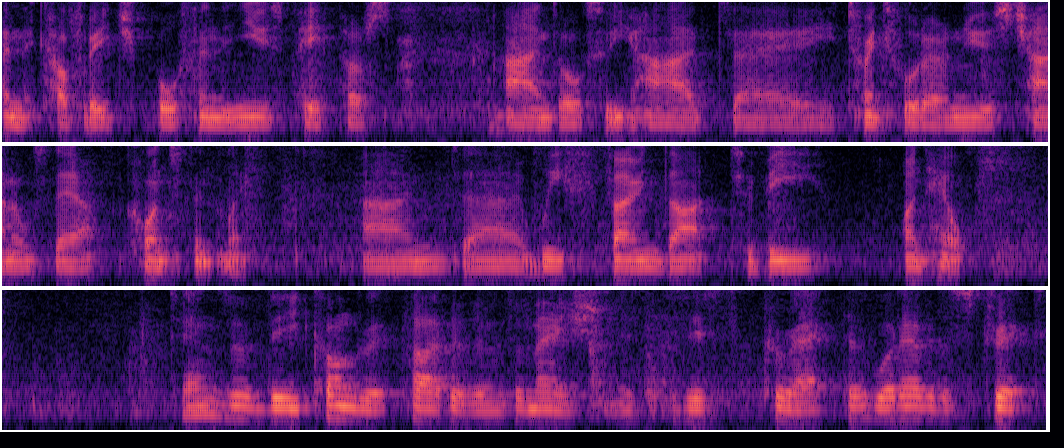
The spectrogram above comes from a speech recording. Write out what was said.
in the coverage, both in the newspapers and also you had uh, 24-hour news channels there constantly, and uh, we found that to be unhelpful. In terms of the conduit type of information, is, is this correct that whatever the strict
